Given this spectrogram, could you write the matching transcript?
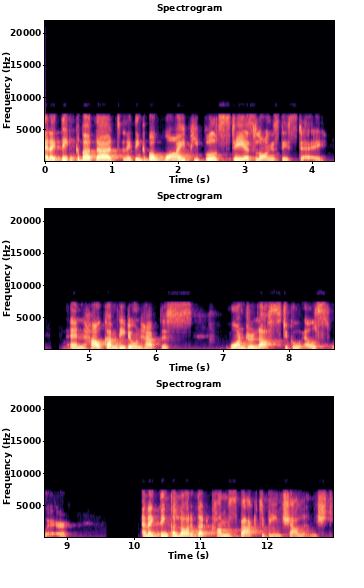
And I think about that and I think about why people stay as long as they stay and how come they don't have this wanderlust to go elsewhere. And I think a lot of that comes back to being challenged.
